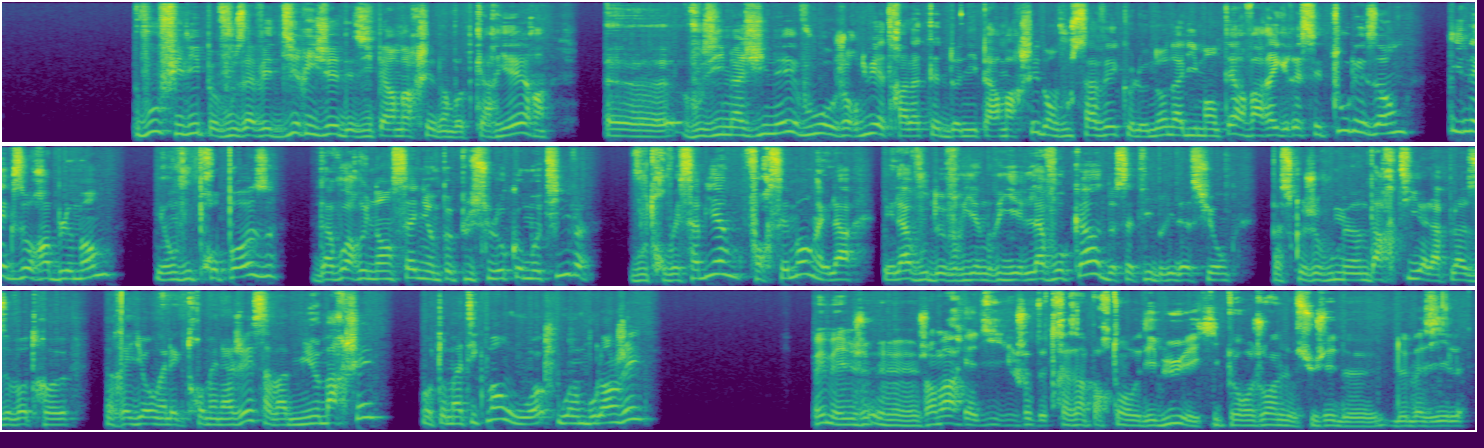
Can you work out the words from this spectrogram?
Vous, Philippe, vous avez dirigé des hypermarchés dans votre carrière. Euh, vous imaginez, vous, aujourd'hui, être à la tête d'un hypermarché dont vous savez que le non alimentaire va régresser tous les ans, inexorablement, et on vous propose d'avoir une enseigne un peu plus locomotive. Vous trouvez ça bien, forcément. Et là, et là vous deviendriez l'avocat de cette hybridation, parce que je vous mets un Darty à la place de votre rayon électroménager, ça va mieux marcher automatiquement, ou, ou un boulanger. Oui, mais euh, Jean-Marc a dit quelque chose de très important au début et qui peut rejoindre le sujet de, de Basile,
